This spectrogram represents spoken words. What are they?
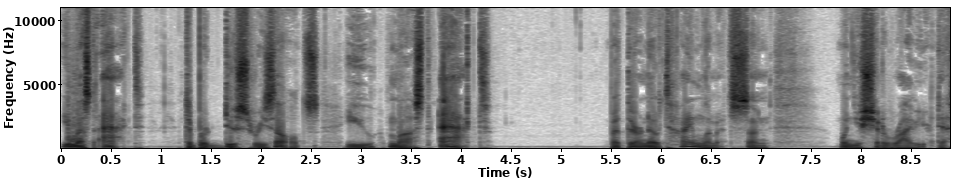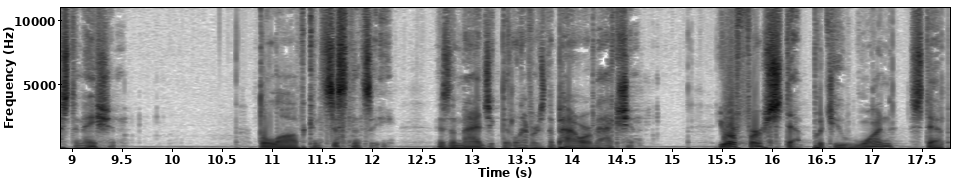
you must act. To produce results, you must act. But there are no time limits on when you should arrive at your destination. The law of consistency is the magic that levers the power of action. Your first step puts you one step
